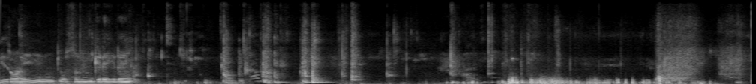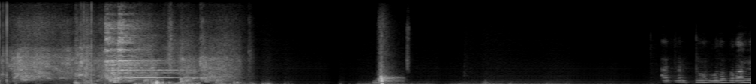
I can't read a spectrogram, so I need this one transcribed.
ಇದ್ರೊಳಗೆ ಏನು ತೋರ್ಸೋ ಗಿಡ ಗಿಡ? ನೋಡ್ಬೋದು ಬದಾಮಿ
